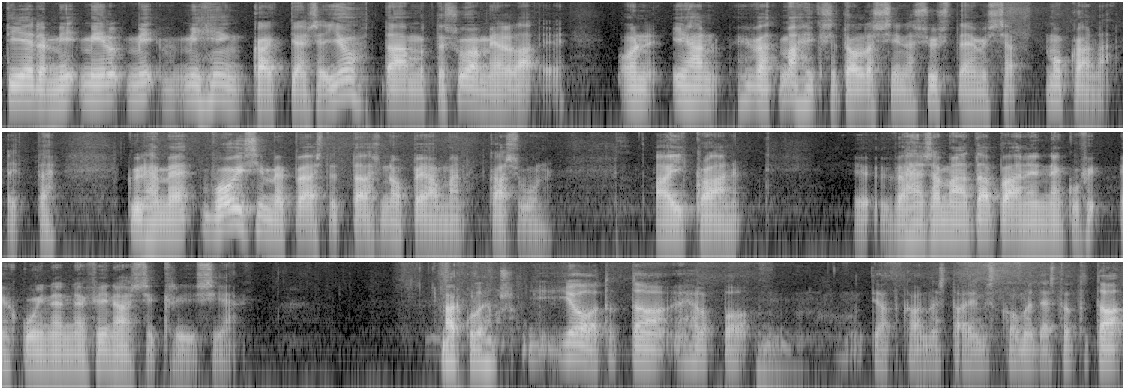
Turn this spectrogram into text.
tiedä, mi, mi, mi, mihin kaikkeen se johtaa, mutta Suomella on ihan hyvät mahikset olla siinä systeemissä mukana, että kyllähän me voisimme päästä taas nopeamman kasvun aikaan vähän samaan tapaan ennen kuin, kuin ennen finanssikriisiä. Markku Lehmus. Joo, tota, helppo jatkaa näistä aiemmista kommenteista. Tota,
